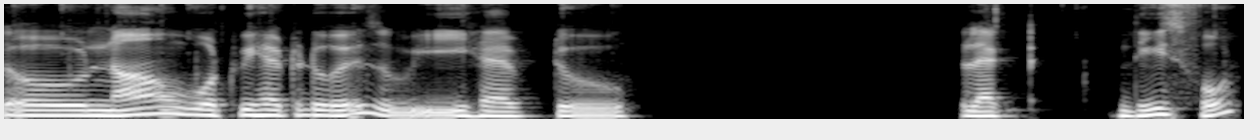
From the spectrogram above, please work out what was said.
so now what we have to do is we have to select these four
